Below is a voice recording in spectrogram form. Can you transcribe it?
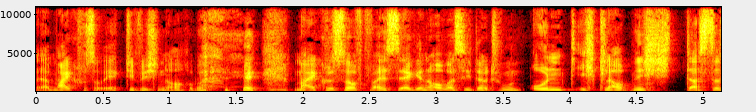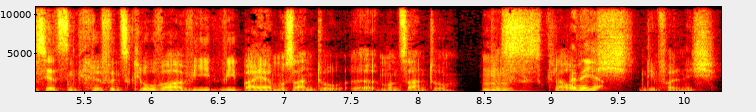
äh, Microsoft, Activision auch, aber Microsoft weiß sehr genau, was sie da tun. Und ich glaube nicht, dass das jetzt ein Griff ins Klo war, wie, wie Bayer Monsanto. Äh, Monsanto. Mhm. Das glaube ich in dem Fall nicht.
